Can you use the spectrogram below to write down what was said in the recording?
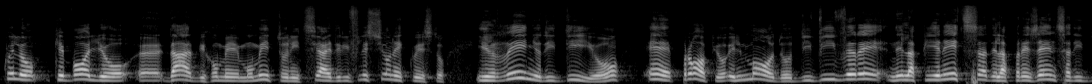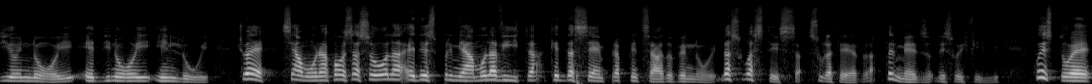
quello che voglio eh, darvi come momento iniziale di riflessione è questo. Il regno di Dio è proprio il modo di vivere nella pienezza della presenza di Dio in noi e di noi in Lui. Cioè siamo una cosa sola ed esprimiamo la vita che da sempre ha pensato per noi, la sua stessa sulla terra per mezzo dei suoi figli. Questo è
